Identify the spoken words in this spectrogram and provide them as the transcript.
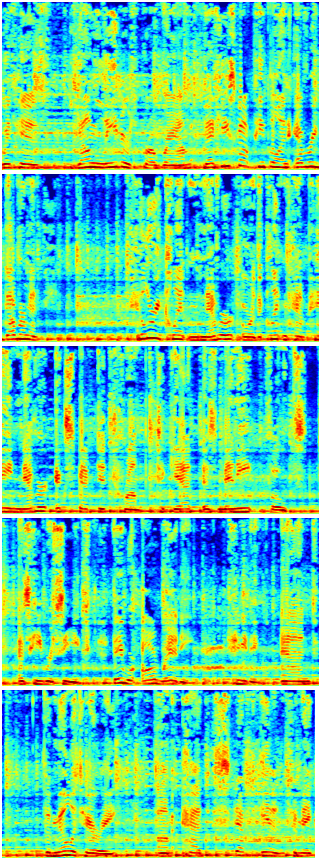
with his Young Leaders program, that he's got people in every government Hillary Clinton never, or the Clinton campaign never expected Trump to get as many votes as he received. They were already cheating, and the military um, had stepped in to make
